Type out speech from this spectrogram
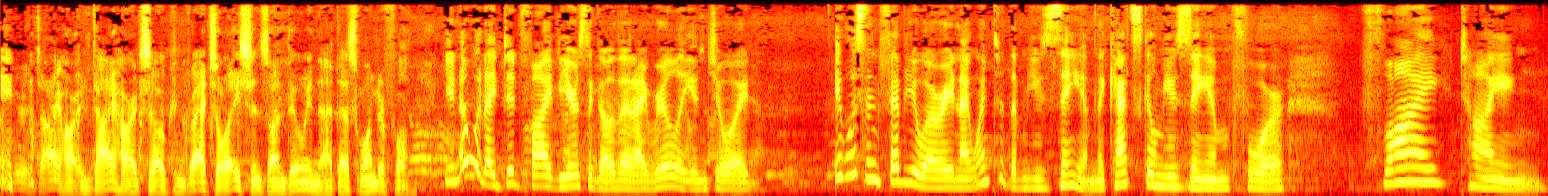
You're a diehard, diehard. So congratulations on doing that. That's wonderful. You know what I did five years ago that I really enjoyed? It was in February, and I went to the museum, the Catskill Museum, for fly tying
